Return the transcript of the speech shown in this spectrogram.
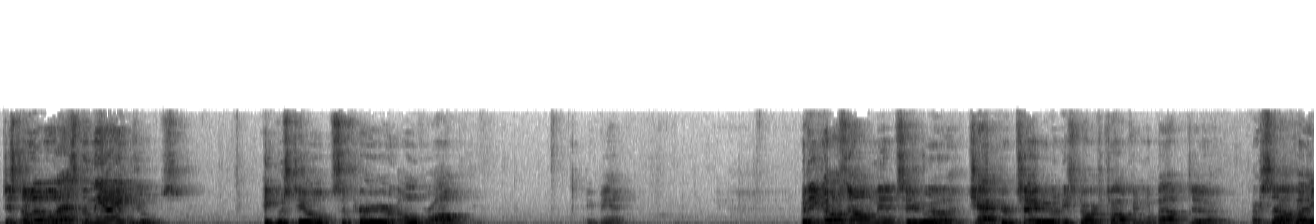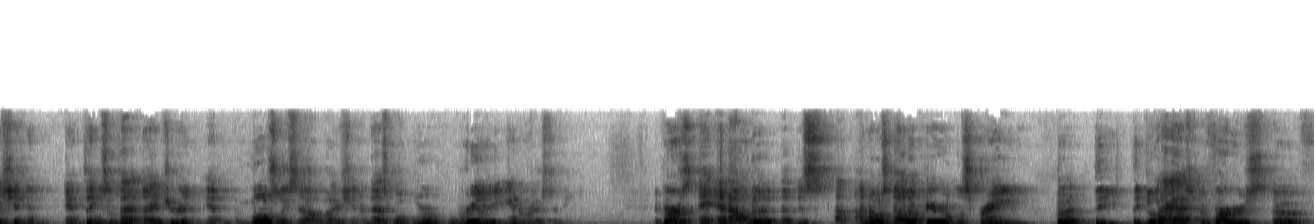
just a little less than the angels, he was still superior and over all of them. Amen. But he goes on into uh, chapter 2 and he starts talking about salvation and, and things of that nature, and, and mostly salvation, and that's what we're really interested in. The verse, and I want to uh, this. I know it's not up here on the screen, but the the last verse of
